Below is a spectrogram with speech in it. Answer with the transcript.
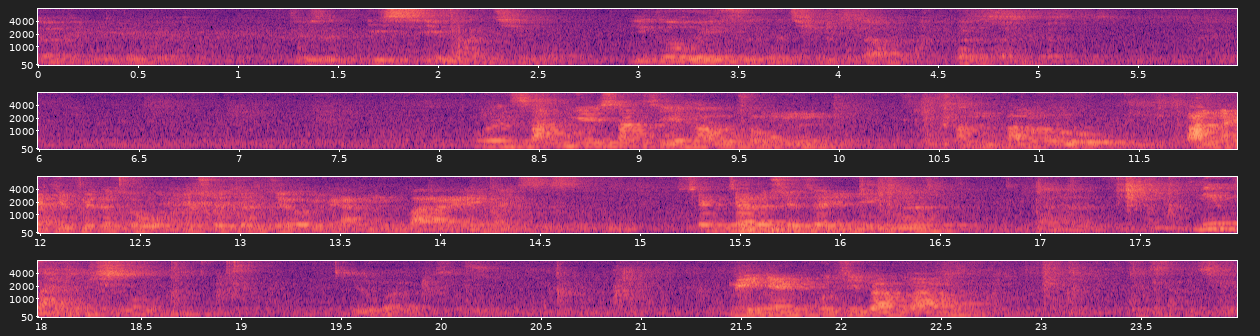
呃，就是一系难请，一个位置都请不到。我们三月三十一号从康邦路搬来这边的时候，我们学生只有两百四十，现在的学生已经是。六百五十五。六百五十五。明年估计到到三千。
